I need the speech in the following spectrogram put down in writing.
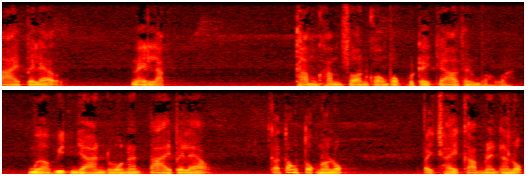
ตายไปแล้วในหลักทำคำสอนของพระพุทธเจ้าท่านบอกว่า เมื่อวิญญาณดวงนั้นตายไปแล้ว ก็ต้องตกนรก ไปใช้กรรมในนรก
